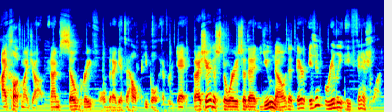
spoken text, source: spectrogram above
I love my job and I'm so grateful that I get to help people every day. But I share this story so that you know that there isn't really a finish line.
